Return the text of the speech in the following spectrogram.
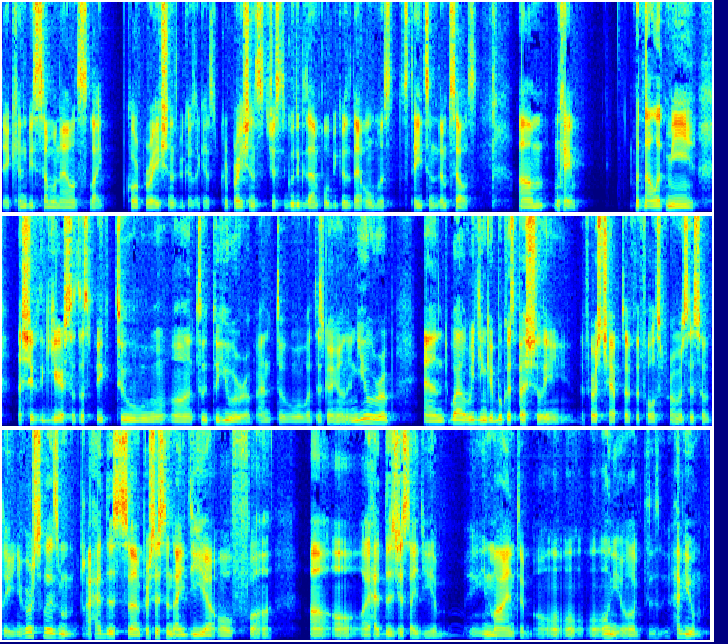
there can be someone else like corporations because I guess corporations just a good example because they're almost states in themselves. Um, okay, but now let me uh, shift the gear, so to speak, to uh, to to Europe and to what is going on in Europe. And while reading your book, especially the first chapter of the false promises of the universalism, I had this uh, persistent idea of uh, uh I had this just idea in mind. Only have you?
